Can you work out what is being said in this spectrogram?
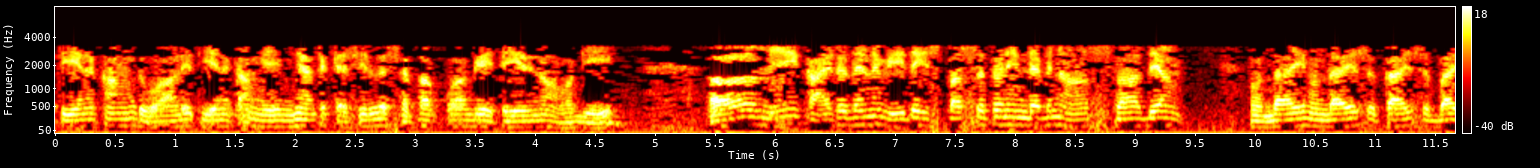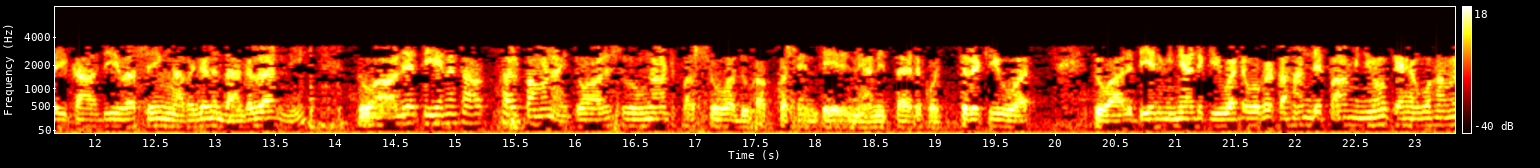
තියෙනකන් තුවාලේ තියෙනකන් ඒ මිනිහාට කැසිල්ල සැපක් වගේ තේරෙනවා වගේ මේ කයට දැනෙන විවිධ ස්පර්ශ තුළින් ලැබෙන ආස්වාදයන් හොඳයි හොඳයි සුඛයි සුබයි කාදී වශයෙන් අරගෙන දඟලන්නේ තුවාලය තියෙන තාක්කල් පමණයි. තුවාලය සුව වුණාට පස්සෙව දුකක් වශයෙන් තේරෙන්නේ අනිත් අයට කොච්චර කිව්වත් තුවාලය තියෙන මිනිහාට කිව්වට ඔක කහන්න එපා මිනිහෝ කැහුවහම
